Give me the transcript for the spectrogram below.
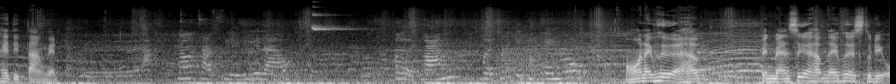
ให้ติดตามกันๆนอกจากซีรีส์แล้ว เปิดร้าน เปิดธุรกิจของตัวเองด้วยอ๋อในเพอครับ เป็นแบรนด์เสื้อครับในเพอสตูดิโอ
